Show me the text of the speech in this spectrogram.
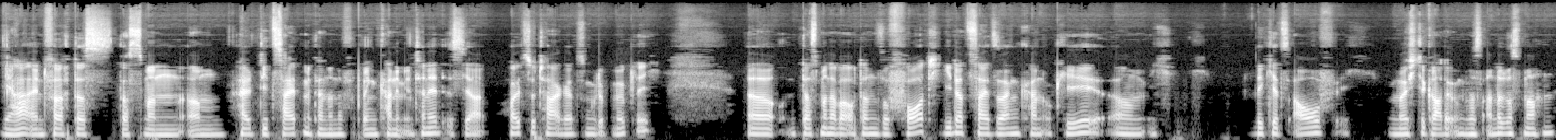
Ja, einfach, dass, dass man ähm, halt die Zeit miteinander verbringen kann im Internet, ist ja heutzutage zum Glück möglich. Äh, dass man aber auch dann sofort jederzeit sagen kann, okay, ähm, ich, ich leg jetzt auf, ich möchte gerade irgendwas anderes machen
